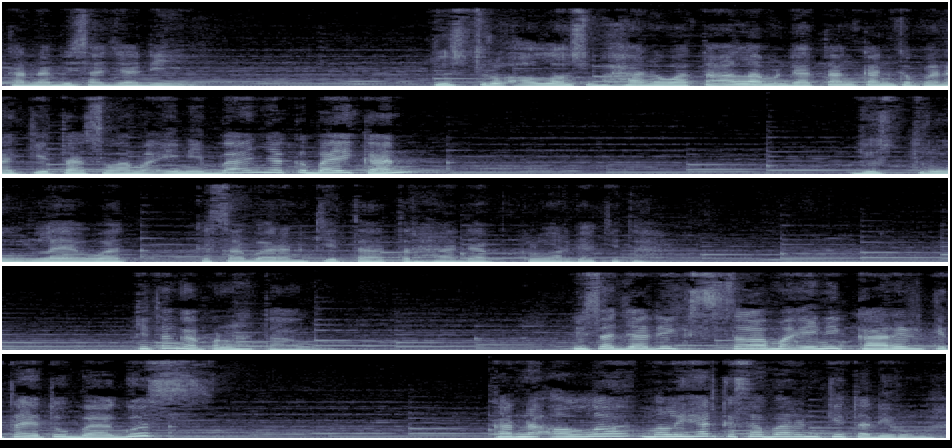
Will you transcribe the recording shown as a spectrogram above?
Karena bisa jadi Justru Allah Subhanahu wa taala mendatangkan kepada kita selama ini banyak kebaikan justru lewat kesabaran kita terhadap keluarga kita. Kita nggak pernah tahu. Bisa jadi selama ini karir kita itu bagus karena Allah melihat kesabaran kita di rumah.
